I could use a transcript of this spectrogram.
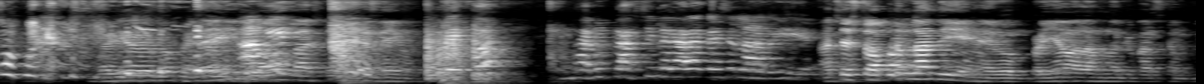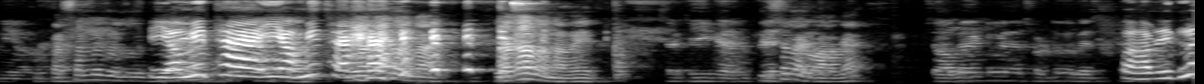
वाला देखो भाभी प्लास्टिक लगा कैसे ला रही है? अच्छा स्टॉपर ला दिए हैं वो बढ़िया वाला हम लोग के पास कंपनी वाला। पैसा ले लो यमी था यमी था। लगा दो ना भाई। अच्छा ठीक है किससे लगवाओगे? चौबे को मैंने छोटे को बेच बाप इतना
